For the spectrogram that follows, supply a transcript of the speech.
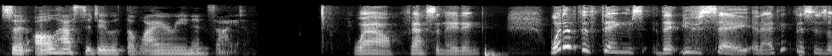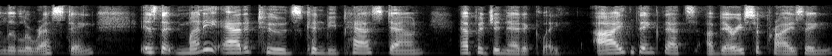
So it all has to do with the wiring inside. Wow, fascinating. One of the things that you say, and I think this is a little arresting, is that money attitudes can be passed down epigenetically. I think that's a very surprising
